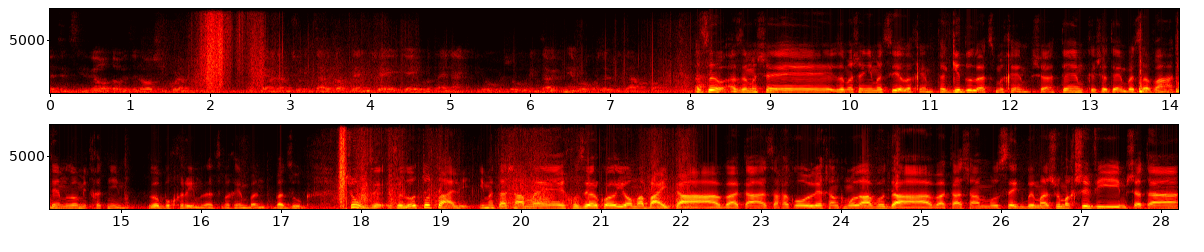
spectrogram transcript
בעצם סנוור אותו וזה לא שיקול אמיתי. לפעמים אדם שהוא נמצא בתוך זה, מי שיעיר לו את העיניים. כאילו, שהוא נמצא בפנים והוא חושב שזה המקום. אז זהו, אז זה מה, ש... זה מה שאני מציע לכם. תגידו לעצמכם שאתם, כשאתם בצבא, אתם לא מתחתנים, לא בוחרים לעצמכם בת זוג. שוב, זה, זה לא טוטאלי. אם אתה שם אה, חוזר כל יום הביתה, ואתה סך הכל הולך שם כמו לעבודה, ואתה שם עוסק במשהו מחשבים, שאתה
